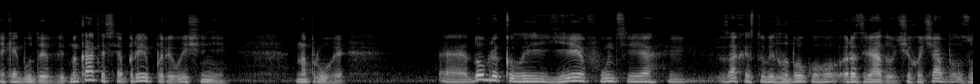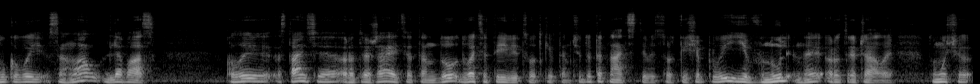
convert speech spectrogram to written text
яке буде відмикатися при перевищенні напруги. Е, Добре, коли є функція захисту від глибокого розряду, чи хоча б звуковий сигнал для вас, коли станція розряджається там до 20% там, чи до 15%, щоб ви її в нуль не розряджали. Тому що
